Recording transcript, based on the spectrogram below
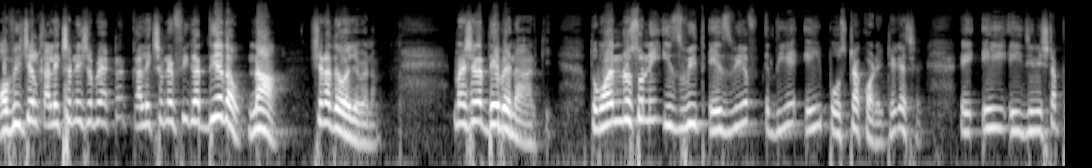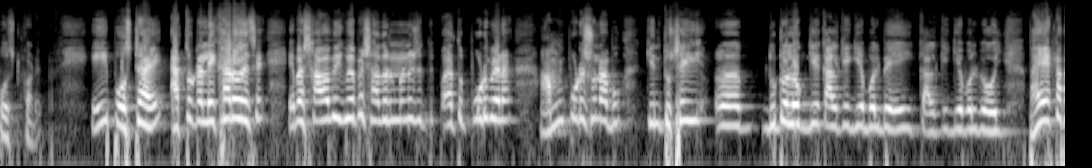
অফিসিয়াল কালেকশন হিসেবে একটা কালেকশনের ফিগার দিয়ে দাও? না, সেটা দেওয়া যাবে না। মানে সেটা দেবে না আর কি তো মহেন্দ্র সোনি ইজ উইথ এসভিএফ দিয়ে এই পোস্টটা করে, ঠিক আছে? এই এই এই জিনিসটা পোস্ট করে। এই পোস্টটায় এতটা লেখা রয়েছে, এবার স্বাভাবিকভাবে সাধারণ মানুষ এত পড়বে না, আমি পড়ে শোনাবো, কিন্তু সেই দুটো লোক গিয়ে কালকে গিয়ে বলবে এই, কালকে গিয়ে বলবে ওই। ভাই, একটা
